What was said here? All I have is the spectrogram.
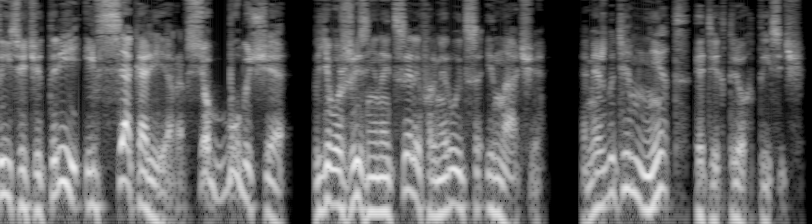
тысячи три, и вся карьера, все будущее в его жизненной цели формируется иначе. А между тем нет этих трех тысяч.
